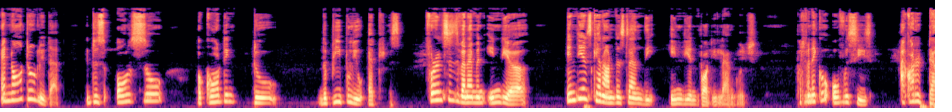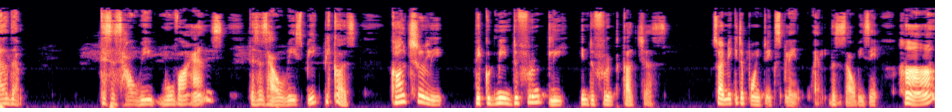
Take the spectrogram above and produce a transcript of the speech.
And not only that, it is also according to the people you address. For instance, when I'm in India, Indians can understand the Indian body language. But when I go overseas, I gotta tell them this is how we move our hands, this is how we speak, because culturally they could mean differently in different cultures. So I make it a point to explain. Well, this is how we say, huh?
